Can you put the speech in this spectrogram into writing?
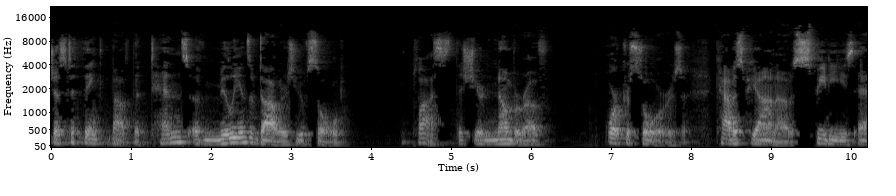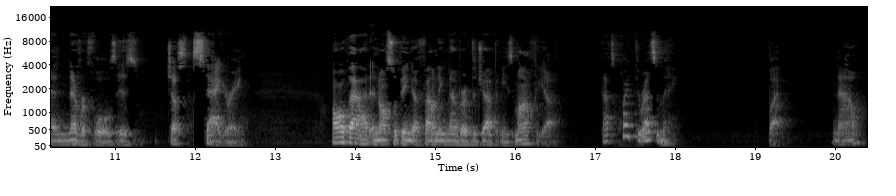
Just to think about the tens of millions of dollars you have sold, plus the sheer number of Orchesors, Cabas Pianos, Speedies, and Neverfulls is just staggering. All that, and also being a founding member of the Japanese Mafia, that's quite the resume. But now,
